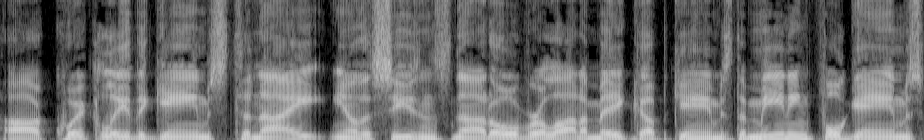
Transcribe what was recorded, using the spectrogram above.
Uh, quickly, the games tonight. You know, the season's not over. A lot of makeup games. The meaningful games.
